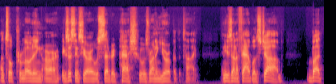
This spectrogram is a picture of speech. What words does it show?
until promoting our existing CRO was Cedric Pech, who was running Europe at the time. And he's done a fabulous job. But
